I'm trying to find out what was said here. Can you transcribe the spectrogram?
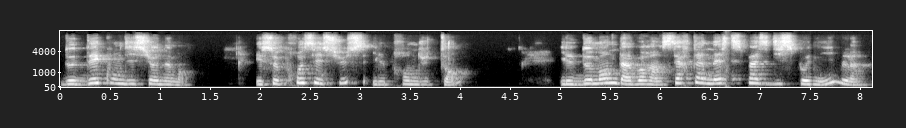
de déconditionnement. Et ce processus, il prend du temps il demande d'avoir un certain espace disponible,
